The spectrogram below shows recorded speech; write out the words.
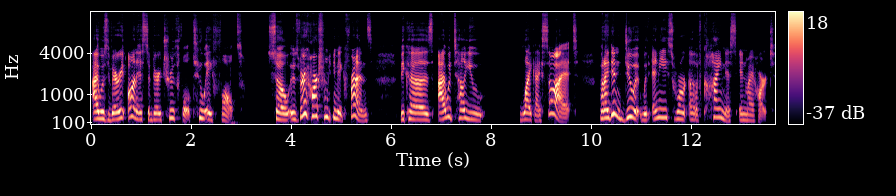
I was very honest and very truthful to a fault. So it was very hard for me to make friends because I would tell you like I saw it, but I didn't do it with any sort of kindness in my heart.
